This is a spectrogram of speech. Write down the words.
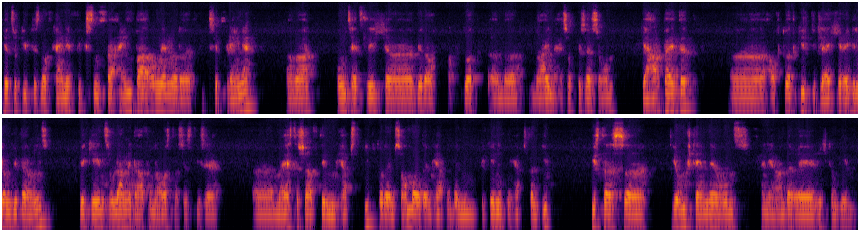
hierzu gibt es noch keine fixen Vereinbarungen oder fixe Pläne, aber grundsätzlich wird auch dort an der neuen Eishockey-Saison gearbeitet. Äh, auch dort gilt die gleiche Regelung wie bei uns. Wir gehen so lange davon aus, dass es diese äh, Meisterschaft im Herbst gibt oder im Sommer oder im, Herbst, im beginnenden Herbst dann gibt, bis das äh, die Umstände uns eine andere Richtung geben.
